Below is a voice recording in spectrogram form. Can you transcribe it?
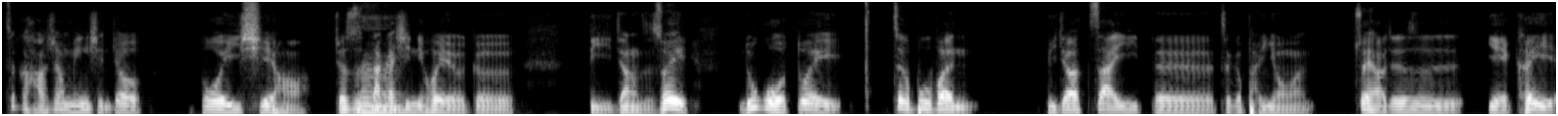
这个好像明显就多一些哈，就是大概嗯心里会有一个底这样子。所以如果对这个部分比较在意的这个朋友们，最好就是也可以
